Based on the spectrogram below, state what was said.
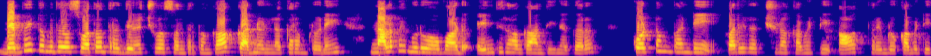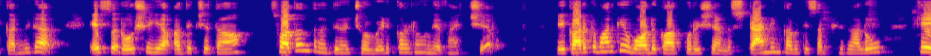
డెబ్బై తొమ్మిదవ స్వతంత్ర దినోత్సవ సందర్భంగా కర్నూలు నగరంలోని నలభై మూడవ వార్డు ఇందిరా గాంధీ నగర్ కొట్టంబండి పరిరక్షణ కమిటీ ఆధ్వర్యంలో కమిటీ కన్వీనర్ ఎస్ రోషయ్య అధ్యక్షతన స్వతంత్ర దినోత్సవ వేడుకలను నిర్వహించారు. ఈ కార్యక్రమానికి వార్డు కార్పొరేషన్ స్టాండింగ్ కమిటీ సభ్యురాలు కె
